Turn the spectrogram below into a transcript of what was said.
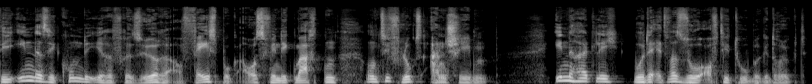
die in der Sekunde ihre Friseure auf Facebook ausfindig machten und sie flugs anschrieben. Inhaltlich wurde etwa so auf die Tube gedrückt.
